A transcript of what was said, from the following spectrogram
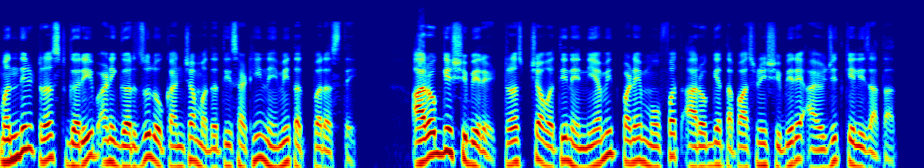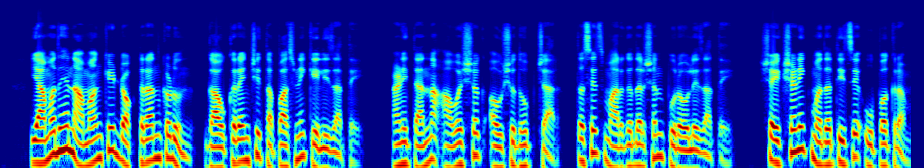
मंदिर ट्रस्ट गरीब आणि गरजू लोकांच्या मदतीसाठी नेहमी तत्पर असते. आरोग्य शिबिरे ट्रस्टच्या वतीने नियमितपणे मोफत आरोग्य तपासणी शिबिरे आयोजित केली जातात. यामध्ये नामांकित डॉक्टरांकडून गावकऱ्यांची तपासणी केली जाते आणि त्यांना आवश्यक औषधोपचार तसेच मार्गदर्शन पुरवले जाते. शैक्षणिक मदतीचे उपक्रम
